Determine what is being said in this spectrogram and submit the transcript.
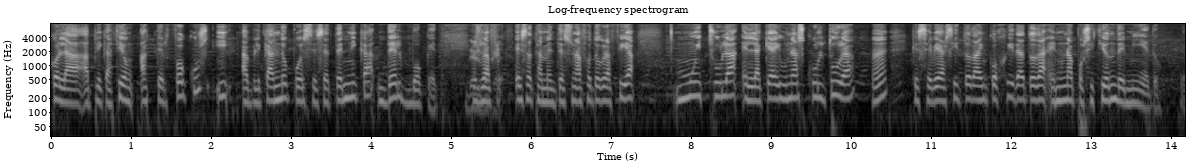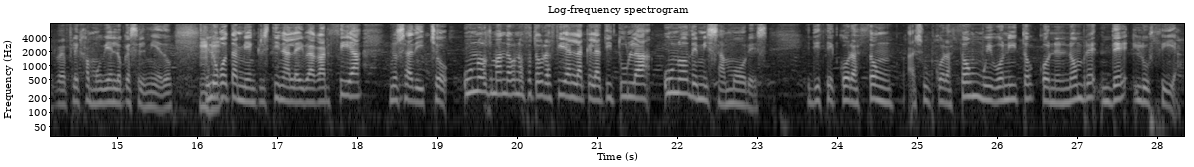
con la aplicación After Focus y aplicando pues esa técnica del bokeh. Del Es una bokeh. fo- exactamente, es una fotografía muy chula en la que hay una escultura ¿eh? que se ve así toda encogida, toda en una posición de miedo. que Refleja muy bien lo que es el miedo. Y luego también Cristina Leiva García nos ha dicho, uno os manda una fotografía en la que la titula Uno de mis amores. Y dice corazón, es un corazón muy bonito con el nombre de Lucía.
